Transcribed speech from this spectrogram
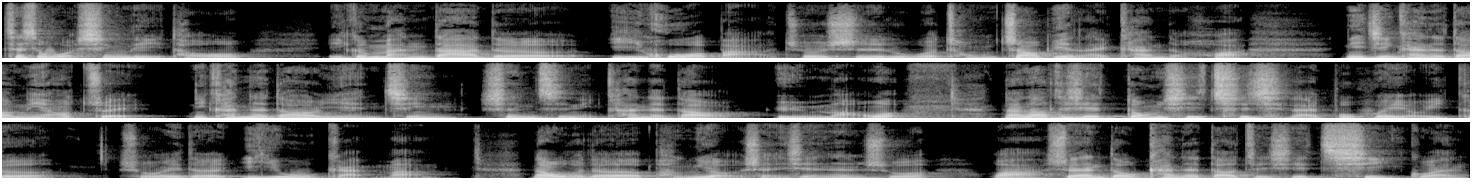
这是我心里头一个蛮大的疑惑吧，就是如果从照片来看的话，你已经看得到鸟嘴，你看得到眼睛，甚至你看得到。羽毛哦，难道这些东西吃起来不会有一个所谓的异物感吗？那我的朋友沈先生说：“哇，虽然都看得到这些器官，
